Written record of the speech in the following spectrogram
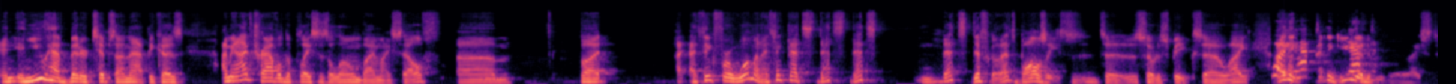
and and you have better tips on that because I mean I've traveled to places alone by myself, um, but I, I think for a woman, I think that's that's that's that's difficult. That's ballsy, to, so to speak. So I, well, I think to, I think you, you to, to be realized.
